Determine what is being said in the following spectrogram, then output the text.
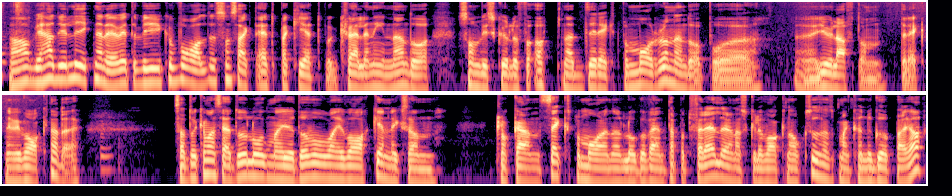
Så Ja, vi hade ju liknande. Jag vet vi gick och valde som sagt ett paket på kvällen innan då som vi skulle få öppna direkt på morgonen då på eh, julafton direkt när vi vaknade. Så att då kan man säga att då låg man ju, då var man ju vaken liksom klockan sex på morgonen och låg och väntade på att föräldrarna skulle vakna också så att man kunde gå upp och ja,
